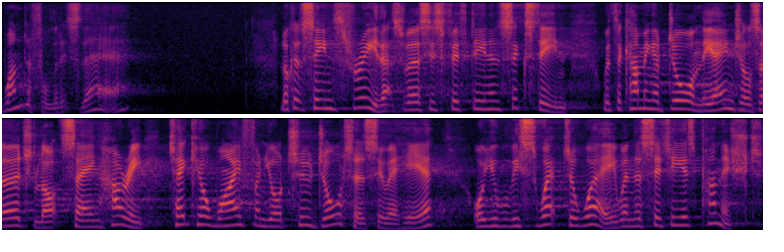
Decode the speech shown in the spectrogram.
wonderful that it's there. Look at scene three, that's verses 15 and 16. With the coming of dawn, the angels urged Lot, saying, Hurry, take your wife and your two daughters who are here, or you will be swept away when the city is punished.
